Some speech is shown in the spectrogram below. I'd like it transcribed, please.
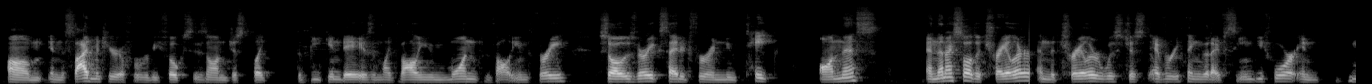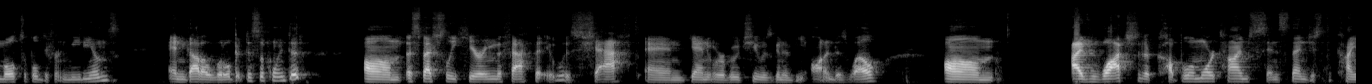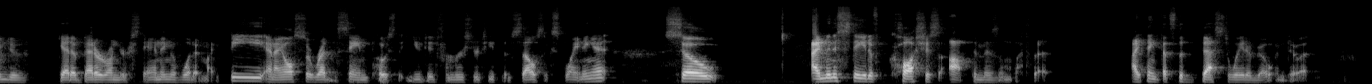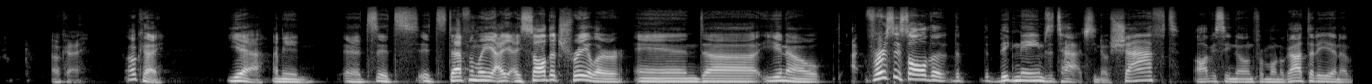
um, in the side material for Ruby focuses on just like the Beacon days and like volume one to volume three. So I was very excited for a new take on this. And then I saw the trailer, and the trailer was just everything that I've seen before in multiple different mediums and got a little bit disappointed. Um, especially hearing the fact that it was Shaft and Gen Urobuchi was going to be on it as well. Um, I've watched it a couple of more times since then just to kind of get a better understanding of what it might be. And I also read the same post that you did from Rooster Teeth themselves explaining it. So I'm in a state of cautious optimism with it. I think that's the best way to go into it. Okay. Okay. Yeah. I mean, it's it's it's definitely. I, I saw the trailer, and uh, you know, first I saw the, the the big names attached. You know, Shaft, obviously known for Monogatari and a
